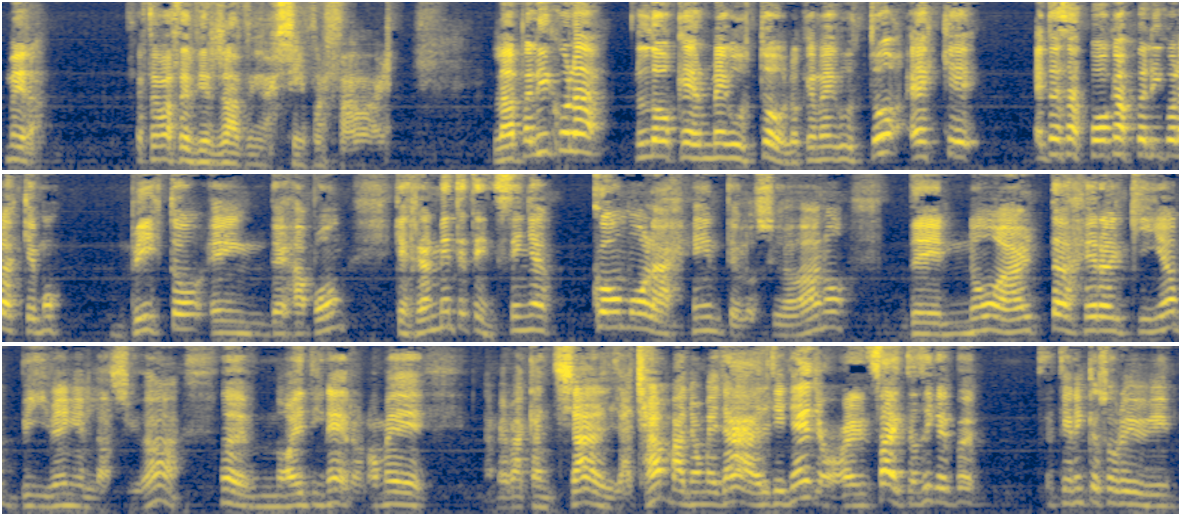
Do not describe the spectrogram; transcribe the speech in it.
Mira, esto va a ser bien rápido, sí, por favor. La película, lo que me gustó, lo que me gustó es que es de esas pocas películas que hemos visto en, de Japón que realmente te enseña cómo la gente, los ciudadanos de no alta jerarquía viven en la ciudad. Eh, no hay dinero, no me, no me va a cansar, la chamba no me da el dinero, exacto. Así que pues, tienen que sobrevivir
